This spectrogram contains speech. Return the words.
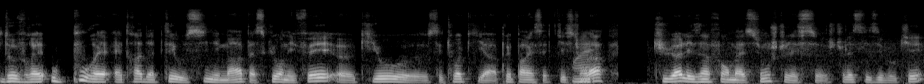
devrait ou pourrait être adapté au cinéma parce qu'en effet, euh, Kyo, euh, c'est toi qui as préparé cette question-là. Tu as les informations, je te laisse, je te laisse les évoquer.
